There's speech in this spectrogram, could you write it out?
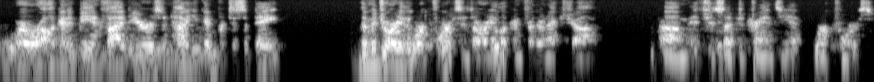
where we're all going to be in five years and how you can participate, the majority of the workforce is already looking for their next job. Um, it's just such a transient workforce.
